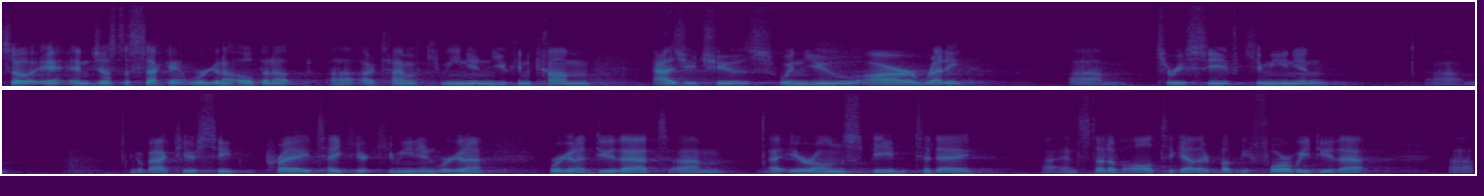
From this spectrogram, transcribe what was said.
So, in, in just a second, we're going to open up uh, our time of communion. You can come as you choose when you are ready um, to receive communion. Um, go back to your seat, pray, take your communion. We're going to we're going to do that um, at your own speed today uh, instead of all together. But before we do that, um,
